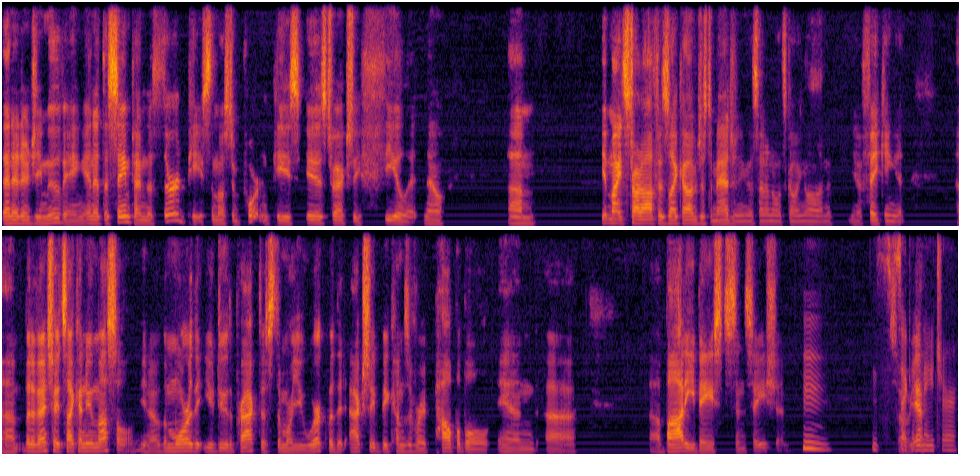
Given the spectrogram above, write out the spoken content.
that energy moving. And at the same time, the third piece, the most important piece, is to actually feel it. Now, um, it might start off as like, oh, I'm just imagining this. I don't know what's going on, you know, faking it. Um, but eventually, it's like a new muscle. You know, the more that you do the practice, the more you work with it, actually becomes a very palpable and uh, body-based sensation. Hmm. It's so, second yeah. nature.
